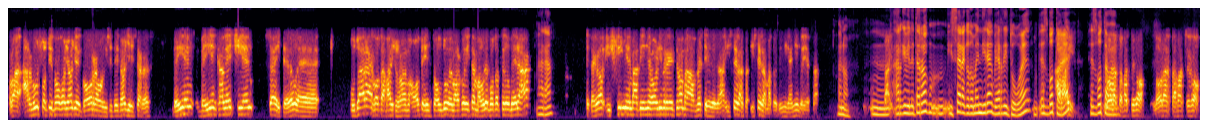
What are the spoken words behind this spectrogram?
Hola, arbusto tipo goi horiek, gorra hori, zitek horiek zer, ez? Behien, behien kaletxien, zeit, edo, e, udara gota baizu, no? otein toldu ebalko egiten, baure botatzen du bera, Ara, eta gero, iskinen bat ino libre gaitzen, ba, beste, da, iztera, iztera matu, dini gainin da, jazta. bueno, mm, Bai. argi biletarrok mm, izarak edo mendirak behar ditugu, eh? Ez bota, Ah, eh? bai. Ez bota, Lora ba. tapatzeko, lora tapatzeko.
